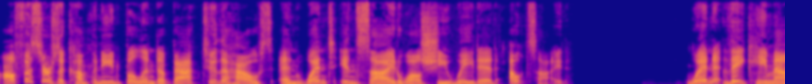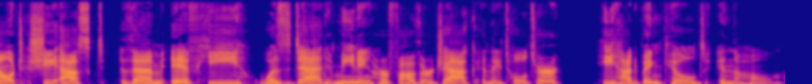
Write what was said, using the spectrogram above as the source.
Officers accompanied Belinda back to the house and went inside while she waited outside. When they came out, she asked them if he was dead, meaning her father, Jack, and they told her he had been killed in the home.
